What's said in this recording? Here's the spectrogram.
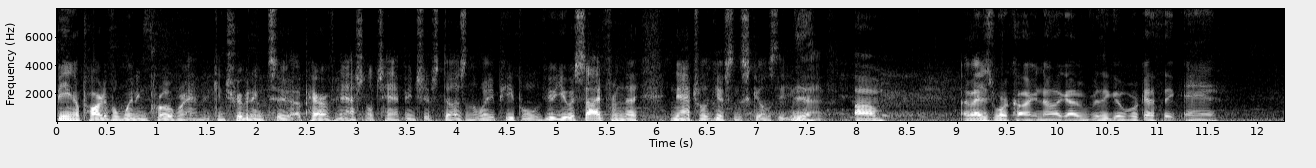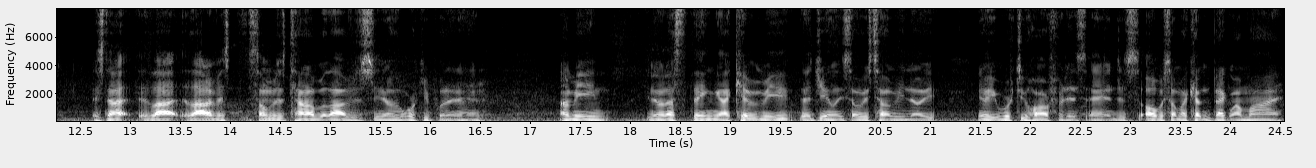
being a part of a winning program and contributing to a pair of national championships does in the way people view you, aside from the natural gifts and skills that you yeah. have? Um, I mean, I just work hard. You know, I got a really good work ethic, and it's not a lot. A lot of it's some of it's talent, but a lot of it's you know the work you put in. I mean, you know that's the thing I kept with me that Jalen used to always telling me. You know, you, you, know you work too hard for this, and just always something I kept in the back of my mind,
